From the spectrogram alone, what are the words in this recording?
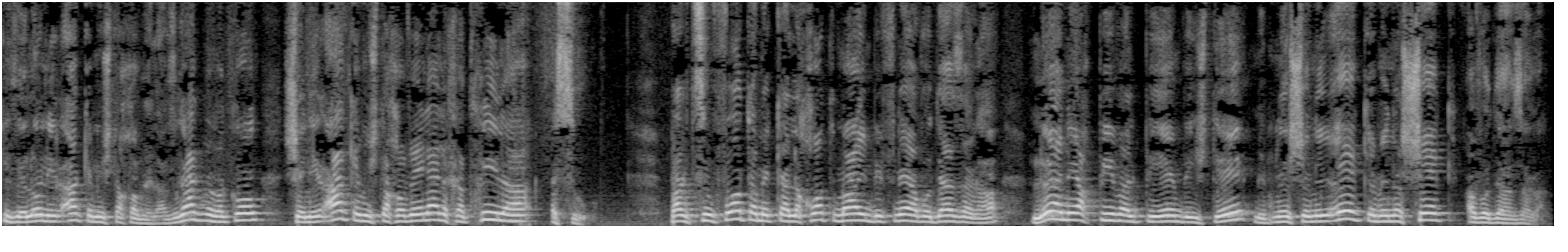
כי זה לא נראה כמשתחווה לה. אז רק במקום שנראה כמשתחווה לה, לכתחילה אסור. פרצופות המקלחות מים בפני עבודה זרה, לא יניח פיו על פיהם וישתה, מפני שנראה כמנשק עבודה זרה.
